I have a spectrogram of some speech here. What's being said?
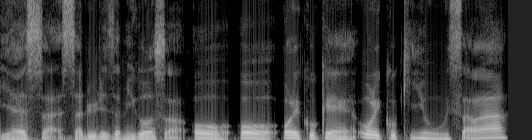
Yes, salut les amigos. Oh, oh, oh les coquins, oh les coquinous, ça va?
